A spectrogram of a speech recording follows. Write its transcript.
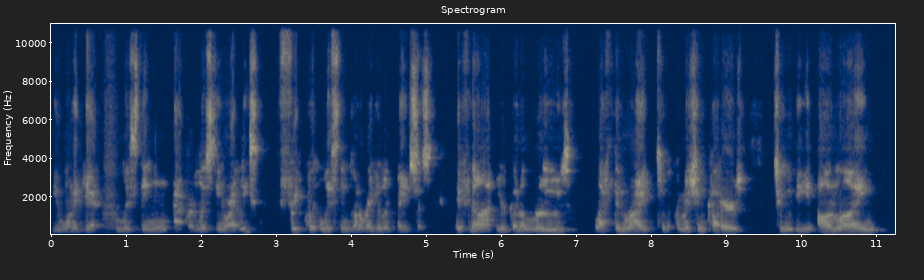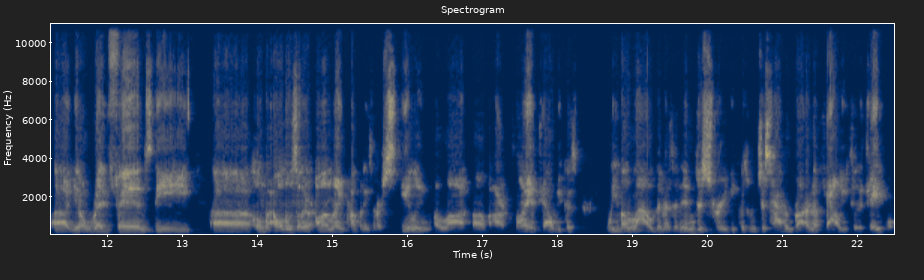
you want to get listing after listing, or at least frequent listings on a regular basis. If not, you're going to lose left and right to the commission cutters, to the online, uh, you know, Redfins, the uh, home, all those other online companies that are stealing a lot of our clientele because we've allowed them as an industry because we just haven't brought enough value to the table.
